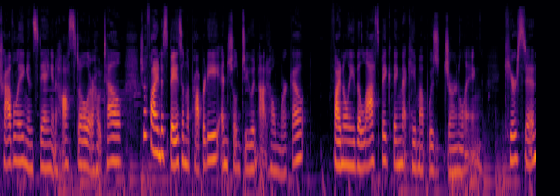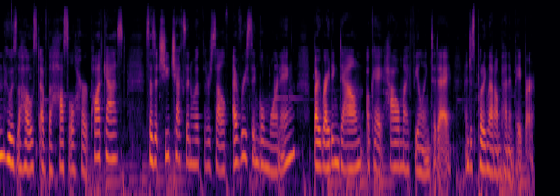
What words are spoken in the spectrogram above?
traveling and staying in a hostel or hotel, she'll find a space on the property and she'll do an at home workout. Finally, the last big thing that came up was journaling. Kirsten, who is the host of the Hustle Her podcast, says that she checks in with herself every single morning by writing down, okay, how am I feeling today? And just putting that on pen and paper.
